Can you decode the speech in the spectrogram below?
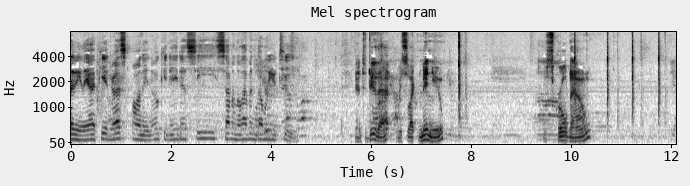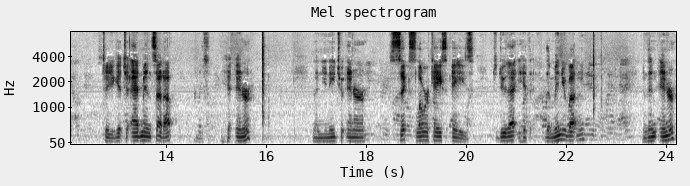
Setting the IP address on an Okidata C711WT. And to do that, we select Menu, you scroll down till you get to Admin Setup, hit Enter, then you need to enter six lowercase a's. To do that, you hit the, the menu button and then Enter.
